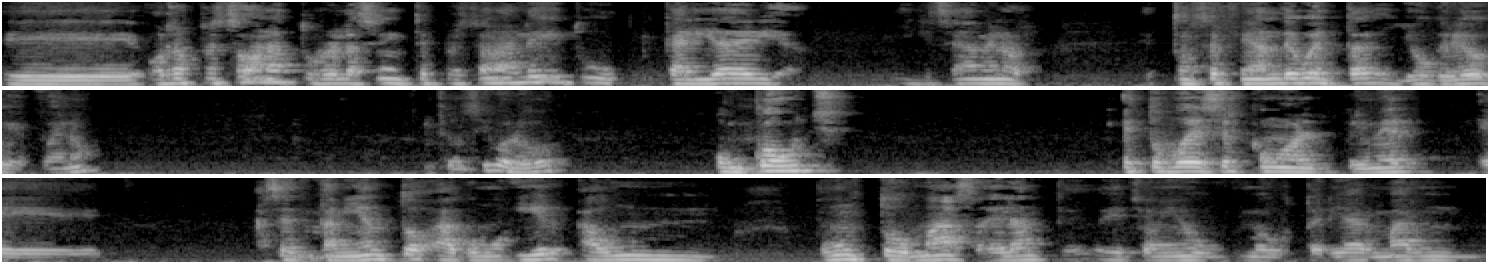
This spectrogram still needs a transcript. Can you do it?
eh, otras personas, tus relaciones interpersonales y tu calidad de vida, y que sea menor. Entonces, al final de cuentas, yo creo que, bueno, un psicólogo, un coach, esto puede ser como el primer eh, asentamiento a como ir a un punto más adelante. De hecho, a mí me gustaría armar un,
